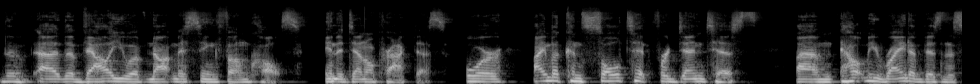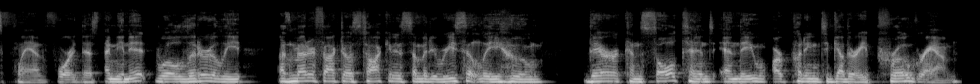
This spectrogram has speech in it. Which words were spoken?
the, uh, the value of not missing phone calls in a dental practice, or I'm a consultant for dentists um, help me write a business plan for this. I mean, it will literally, as a matter of fact, I was talking to somebody recently who they're a consultant and they are putting together a program.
